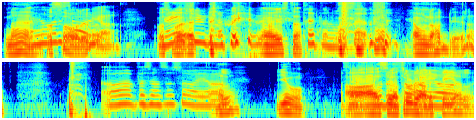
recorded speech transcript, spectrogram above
Nej ja, vad sa du? jag. Och Nej, bara- 2007. Ja just det. 13 år sedan. Ja men då hade du ju rätt. Ja, för sen så sa jag... Eller? Jo. Så- Ja, och alltså, jag trodde jag hade fel.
